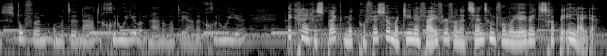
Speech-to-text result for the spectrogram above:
stoffen om het te laten groeien, want nanomaterialen groeien. Ik ga in gesprek met professor Martina Vijver van het Centrum voor Milieuwetenschappen in Leiden.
